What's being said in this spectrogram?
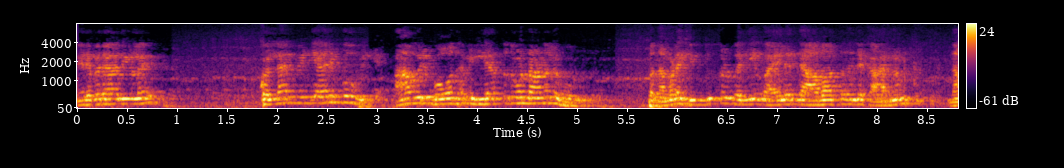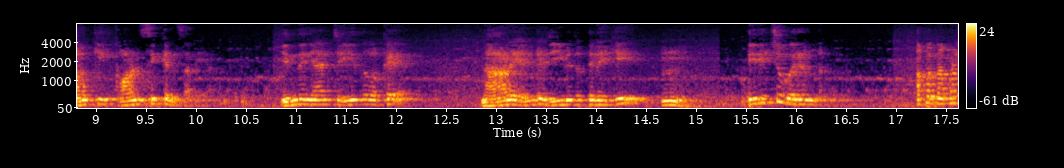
നിരപരാധികളെ കൊല്ലാൻ വേണ്ടി ആരും പോവില്ല. ആ ഒരു ബോധമില്ലാത്തത് കൊണ്ടാണല്ലോ പോകുന്നത്. അപ്പൊ നമ്മുടെ ഹിന്ദുക്കൾ വലിയ വയലന്റ് ആവാത്തതിന്റെ കാരണം നമുക്ക് ഈ കോൺസിക്വൻസ് അറിയാം. ഇന്ന് ഞാൻ ചെയ്യുന്നതൊക്കെ നാളെ എന്റെ ജീവിതത്തിലേക്ക് തിരിച്ചു വരുന്നു. അപ്പൊ നമ്മൾ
